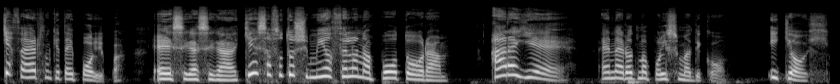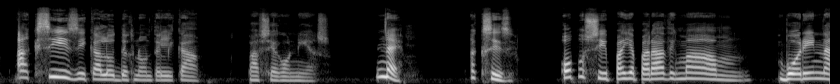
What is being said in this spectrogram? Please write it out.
Και θα έρθουν και τα υπόλοιπα. Ε, σιγά σιγά. Και σε αυτό το σημείο θέλω να πω τώρα, άραγε ένα ερώτημα πολύ σημαντικό. Ή και όχι. Αξίζει καλών τεχνών τελικά παύση αγωνίας; Ναι, αξίζει. Όπως είπα, για παράδειγμα, μπορεί να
